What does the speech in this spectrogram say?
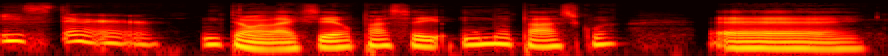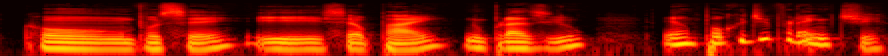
Easter. Então, Alexia, eu passei uma Páscoa é, com você e seu pai no Brasil. É um pouco diferente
